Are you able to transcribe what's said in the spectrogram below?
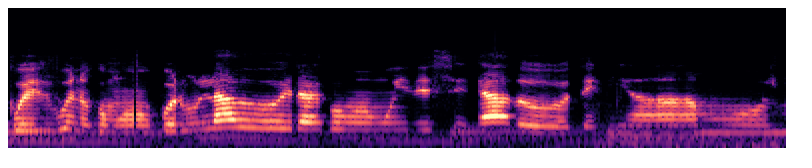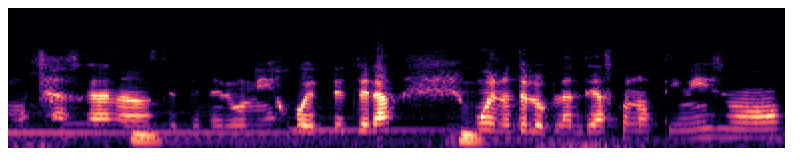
Pues bueno, como por un lado era como muy deseado, teníamos muchas ganas de tener un hijo, etcétera, Mm. bueno, te lo planteas con optimismo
